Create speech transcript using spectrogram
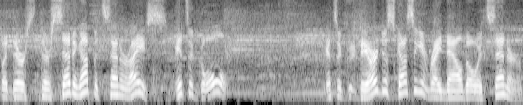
But they're they're setting up at center ice. It's a goal. It's a they are discussing it right now though at center.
